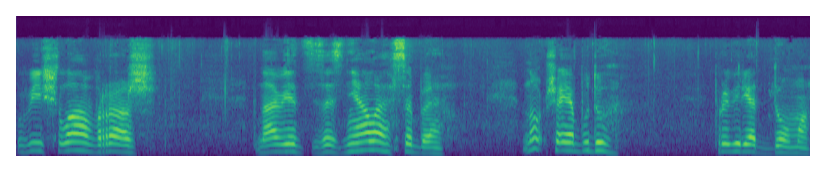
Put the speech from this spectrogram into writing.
Увійшла в раж. Навіть зазняла себе. Ну, ще я буду перевіряти вдома,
